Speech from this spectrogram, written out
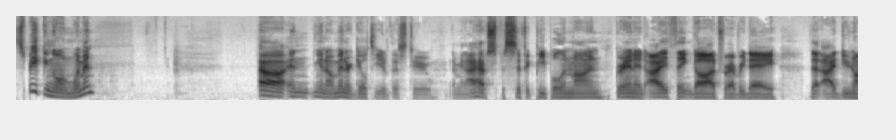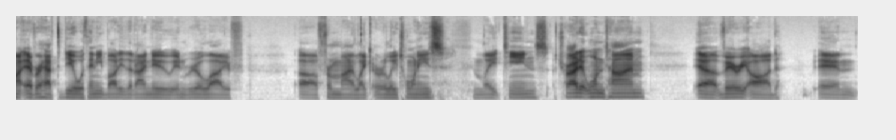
Speaking on women, uh, and you know, men are guilty of this too. I mean, I have specific people in mind. Granted, I thank God for every day that I do not ever have to deal with anybody that I knew in real life uh, from my like early 20s and late teens. Tried it one time, uh, very odd, and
